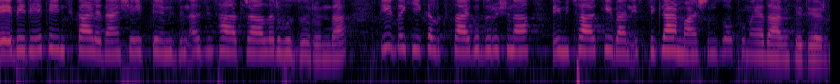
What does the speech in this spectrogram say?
ve ebediyete intikal eden şehitlerimizin aziz hatıraları huzurunda bir dakikalık saygı duruşuna ve mütakiben İstiklal Marşımızı okumaya davet ediyorum.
